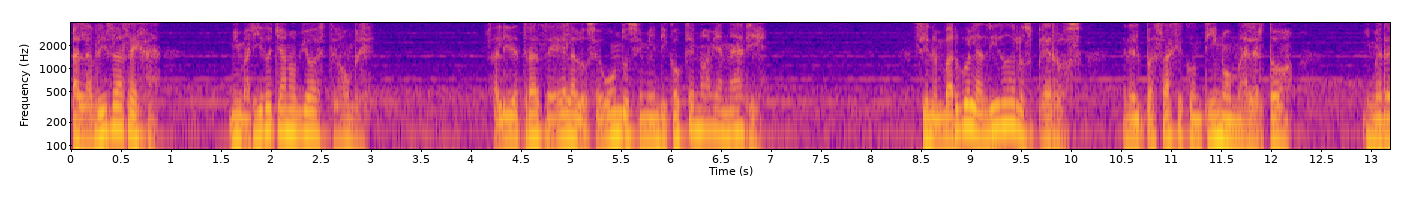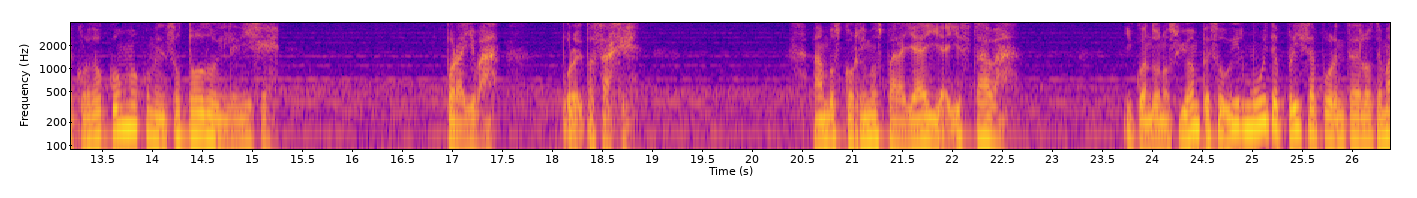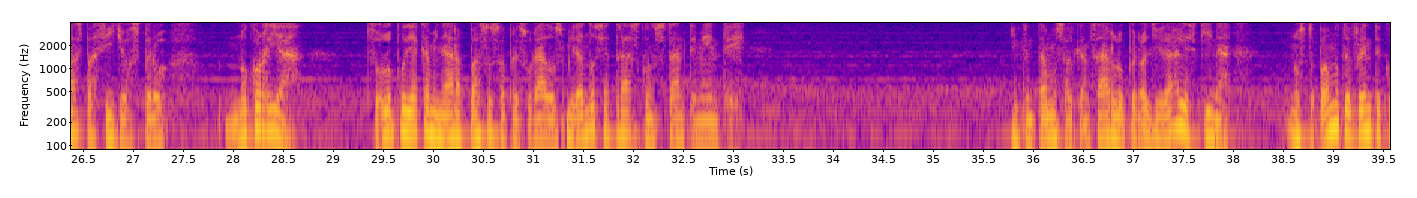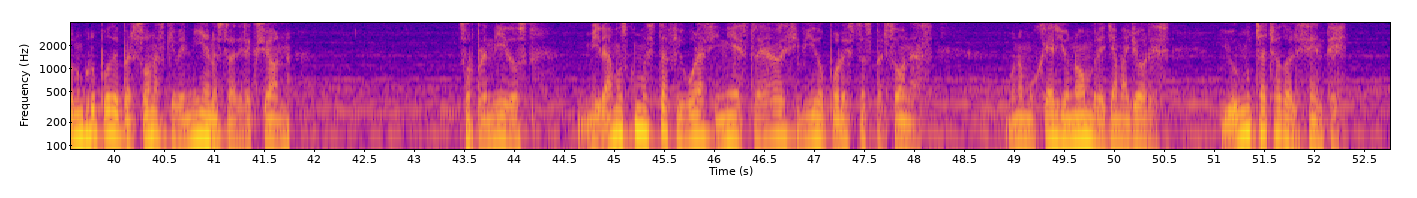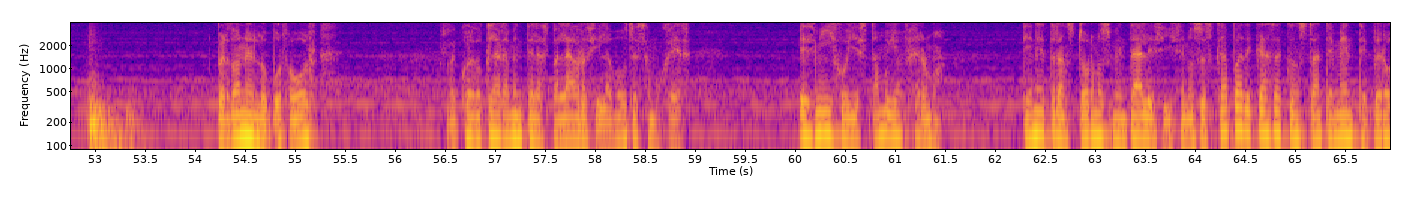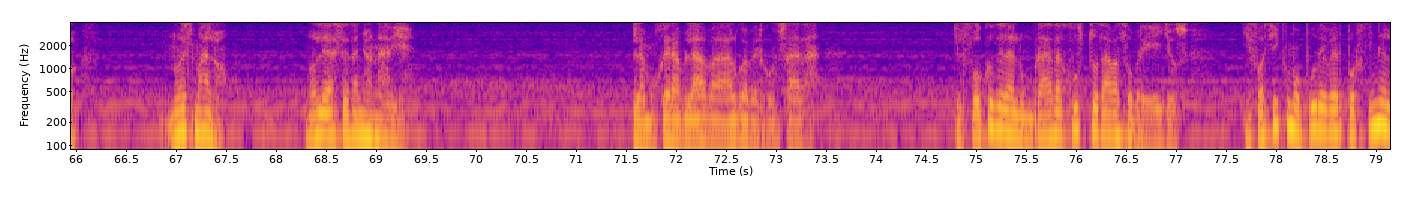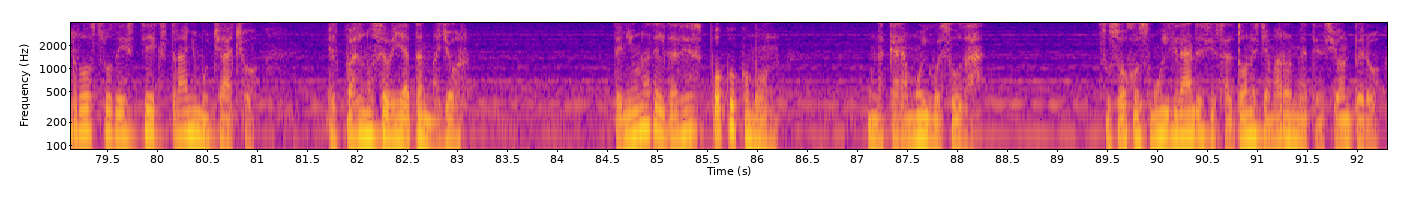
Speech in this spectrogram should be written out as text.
Al abrir la reja, mi marido ya no vio a este hombre. Salí detrás de él a los segundos y me indicó que no había nadie. Sin embargo, el ladrido de los perros en el pasaje continuo me alertó y me recordó cómo comenzó todo y le dije, por ahí va, por el pasaje. Ambos corrimos para allá y ahí estaba. Y cuando nos vio empezó a huir muy deprisa por entre los demás pasillos, pero no corría. Solo podía caminar a pasos apresurados, mirando hacia atrás constantemente. Intentamos alcanzarlo, pero al llegar a la esquina, nos topamos de frente con un grupo de personas que venía en nuestra dirección. Sorprendidos, miramos cómo esta figura siniestra era recibido por estas personas, una mujer y un hombre ya mayores, y un muchacho adolescente. Perdónenlo, por favor. Recuerdo claramente las palabras y la voz de esa mujer. Es mi hijo y está muy enfermo. Tiene trastornos mentales y se nos escapa de casa constantemente, pero no es malo. No le hace daño a nadie. La mujer hablaba algo avergonzada. El foco de la alumbrada justo daba sobre ellos, y fue así como pude ver por fin el rostro de este extraño muchacho, el cual no se veía tan mayor. Tenía una delgadez poco común, una cara muy huesuda. Sus ojos muy grandes y saltones llamaron mi atención, pero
